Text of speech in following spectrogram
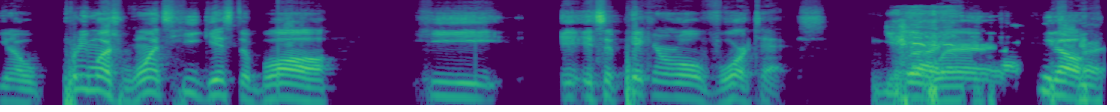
you know, pretty much once he gets the ball, he it's a pick and roll vortex Yeah. Right. where you know Right.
